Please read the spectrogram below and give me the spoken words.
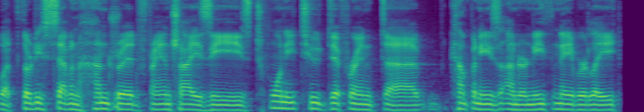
what 3700 franchisees 22 different uh, companies underneath neighborly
